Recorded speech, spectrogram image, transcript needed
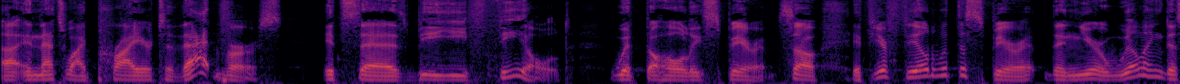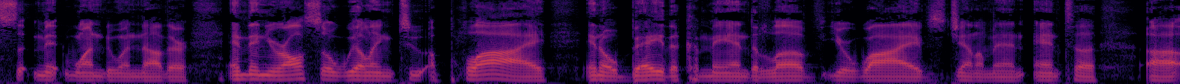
Uh, and that's why prior to that verse, it says, Be ye filled with the Holy Spirit. So if you're filled with the Spirit, then you're willing to submit one to another, and then you're also willing to apply and obey the command to love your wives, gentlemen, and to uh,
